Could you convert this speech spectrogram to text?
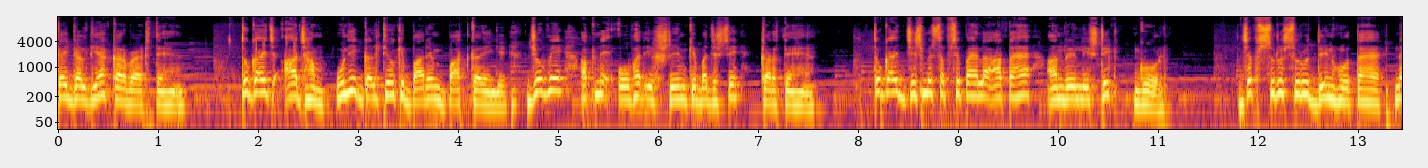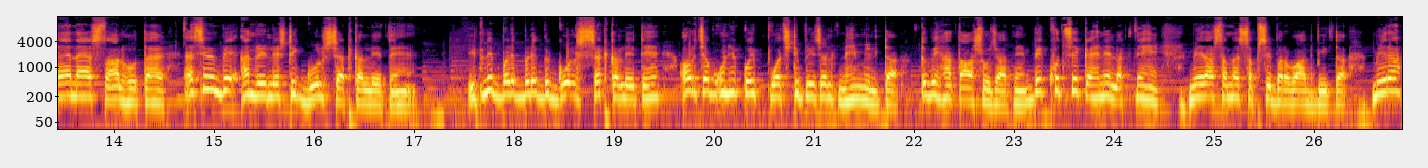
कई गलतियाँ कर बैठते हैं। तो गाइज़ आज हम उन्हीं गलतियों के बारे में बात करेंगे जो वे अपने ओवर एक्सट्रीम की वजह से करते हैं। तो गाइज़ जिसमें सबसे पहला आता है अनरियलिस्टिक गोल जब शुरू शुरू दिन होता है, नया नया साल होता है, ऐसे में वे अनरियलिस्टिक गोल सेट कर लेते हैं। इतने बड़े बड़े वे गोल सेट कर लेते हैं और जब उन्हें कोई पॉजिटिव रिज़ल्ट नहीं मिलता तो वे हताश हो जाते हैं। वे खुद से कहने लगते हैं, मेरा समय सबसे बर्बाद बीता। मेरा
